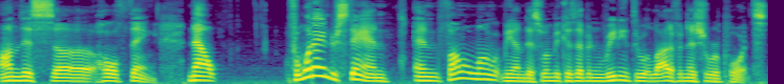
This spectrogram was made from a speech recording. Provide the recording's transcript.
on this uh, whole thing. Now, from what I understand, and follow along with me on this one because I've been reading through a lot of initial reports.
